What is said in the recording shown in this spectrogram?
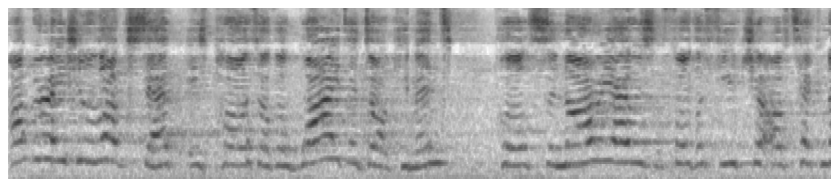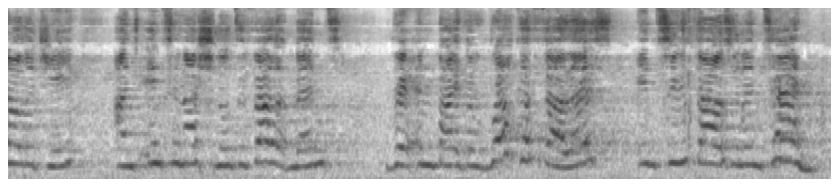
Operation Lockstep is part of a wider document called Scenarios for the Future of Technology and International Development, written by the Rockefellers in 2010.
